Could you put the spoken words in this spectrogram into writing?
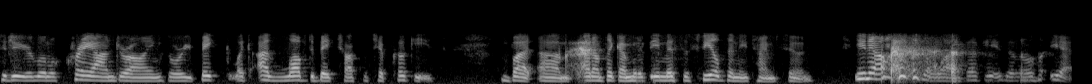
to do your little crayon drawings or you bake like I love to bake chocolate chip cookies. But um I don't think I'm going to be Mrs. Fields anytime soon. You know, a lot of cookies and a, yeah.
